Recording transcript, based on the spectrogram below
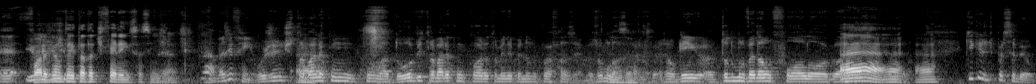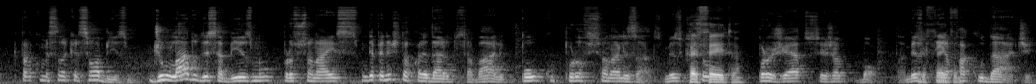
É, Fora que não gente- tem tanta diferença assim, gente. não, mas enfim, hoje a gente trabalha com, com Adobe, trabalha com Corel também, dependendo do que vai fazer. Mas vamos lá. Exato. Alguém, todo mundo vai dar um follow agora. É, é, é. O que, que a gente percebeu? Que estava começando a crescer um abismo. De um lado desse abismo, profissionais, independente da qualidade do trabalho, pouco profissionalizados. Mesmo que o seu Perfeito. projeto seja bom, tá? mesmo que Perfeito. tenha faculdade,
